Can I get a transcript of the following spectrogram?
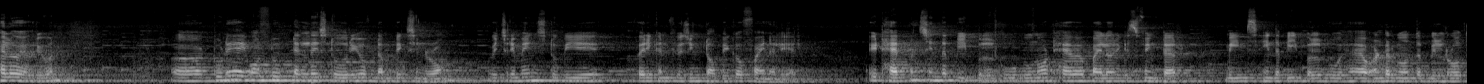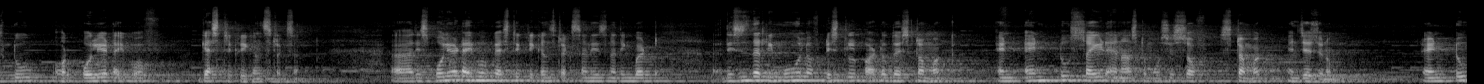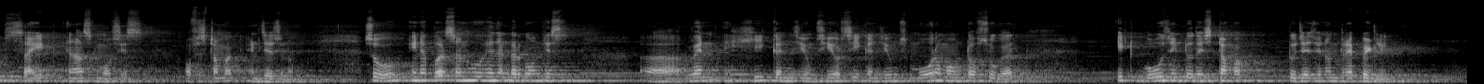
Hello everyone. Uh, today I want to tell the story of dumping syndrome, which remains to be a very confusing topic of final year. It happens in the people who do not have a pyloric sphincter, means in the people who have undergone the Billroth 2 or Polya type of gastric reconstruction. Uh, this Polya type of gastric reconstruction is nothing but this is the removal of distal part of the stomach and end to side anastomosis of stomach and jejunum end to side anastomosis of stomach and jejunum. So, in a person who has undergone this, uh, when he consumes, he or she consumes more amount of sugar, it goes into the stomach to jejunum rapidly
